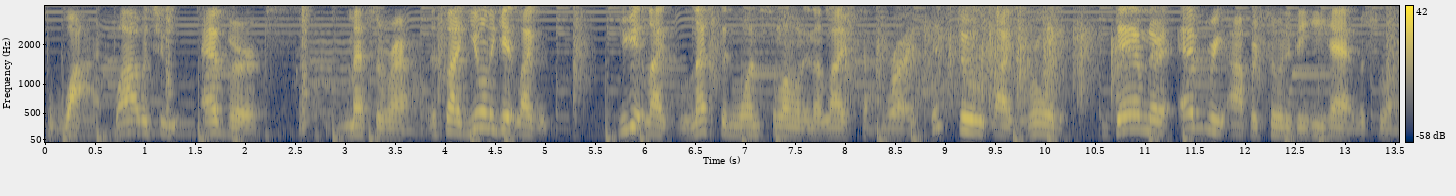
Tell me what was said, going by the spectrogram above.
why? Why would you ever mess around? It's like you only get like, you get like less than one Sloan in a lifetime. Right. This dude like ruined damn near every opportunity he had with Sloan.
